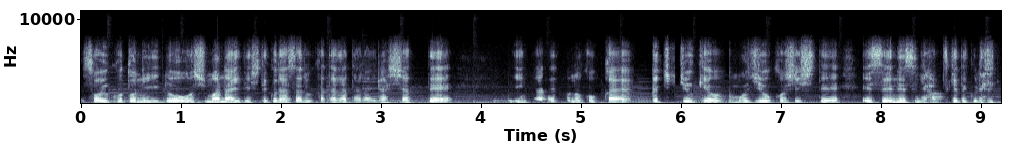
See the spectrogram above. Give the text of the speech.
そういうことに労を惜しまないでしてくださる方々がいらっしゃってインターネットの国会中継を文字起こしして SNS に貼っつけてくれると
